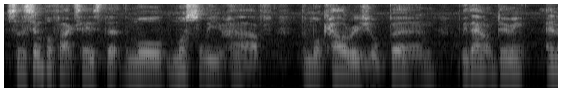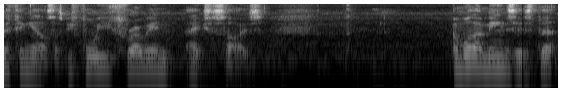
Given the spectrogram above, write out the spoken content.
So the simple fact is that the more muscle you have, the more calories you'll burn without doing anything else. That's before you throw in exercise. And what that means is that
